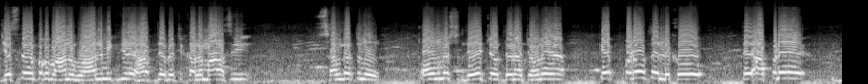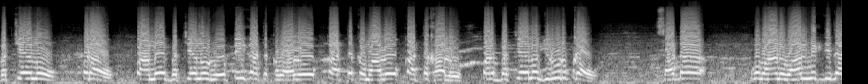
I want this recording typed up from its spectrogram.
ਜਿਸ ਤਰ੍ਹਾਂ ਭਗਵਾਨ ਵਾਲਮੀਕ ਜੀ ਦੇ ਹੱਥ ਦੇ ਵਿੱਚ ਕਲਮ ਆ ਅਸੀਂ ਸੰਗਤ ਨੂੰ ਕੌਮ ਨੂੰ ਸੰਦੇਸ਼ ਚ ਦੇਣਾ ਚਾਹੁੰਦੇ ਹਾਂ ਕਿ ਪੜ੍ਹੋ ਤੇ ਲਿਖੋ ਤੇ ਆਪਣੇ ਬੱਚਿਆਂ ਨੂੰ ਪੜਾਓ ਭਾਵੇਂ ਬੱਚਿਆਂ ਨੂੰ ਰੋਟੀ ਘੱਟ ਖਵਾ ਲਓ, ਘੱਟ ਕਮਾ ਲਓ, ਘੱਟ ਖਾ ਲਓ, ਪਰ ਬੱਚਿਆਂ ਨੂੰ ਜ਼ਰੂਰ ਪੜਾਓ ਸਾਡਾ ਭਗਵਾਨ ਵਾਲਮੀਕ ਜੀ ਦਾ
